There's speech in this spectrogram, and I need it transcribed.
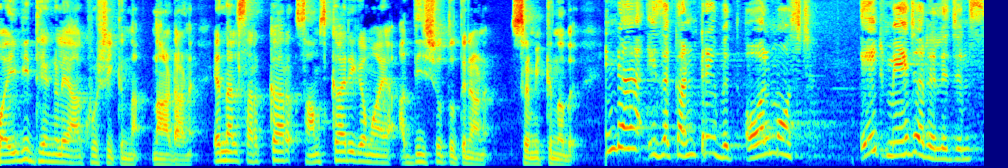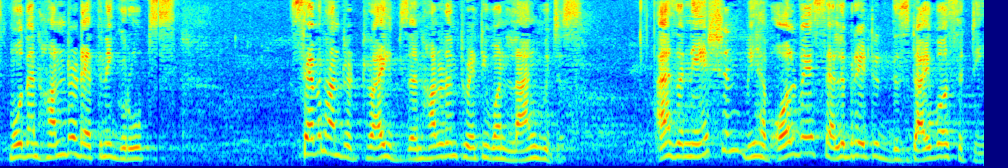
വൈവിധ്യങ്ങളെ ആഘോഷിക്കുന്ന നാടാണ്. എന്നാൽ സർക്കാർ സാംസ്കാരികമായ അധീശത്വത്തിനാണ് ശ്രമിക്കുന്നത്. India is a country with almost eight major religions more than hundred ethnic groups seven hundred tribes and hundred and twenty one languages as a nation we have always celebrated this diversity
